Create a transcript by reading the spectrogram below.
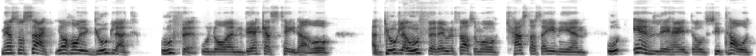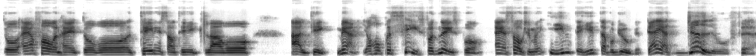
Men som sagt, jag har ju googlat Uffe under en veckas tid här och att googla Uffe det är ungefär som att kasta sig in i en oändlighet av citat och erfarenheter och tidningsartiklar och allting. Men jag har precis fått nys på en sak som jag inte hittar på Google. Det är att du Uffe,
